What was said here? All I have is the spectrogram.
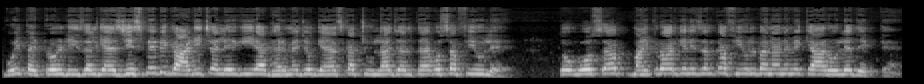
वही पेट्रोल डीजल गैस जिस पे भी गाड़ी चलेगी या घर में जो गैस का चूल्हा जलता है, वो सब फ्यूल है। तो वो सब माइक्रो ऑर्गेनिज्म का फ्यूल बनाने में क्या रोल है देखते हैं।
